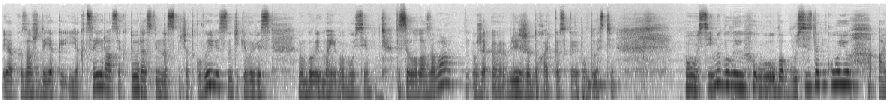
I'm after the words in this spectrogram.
як завжди, як, як цей раз, як той раз, він нас спочатку вивіз, ну тільки вивіз, ми були в моїй бабусі. Це село Лазова, вже е, ближче до Харківської області. Ось, і ми були у, бабусі з донькою, а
